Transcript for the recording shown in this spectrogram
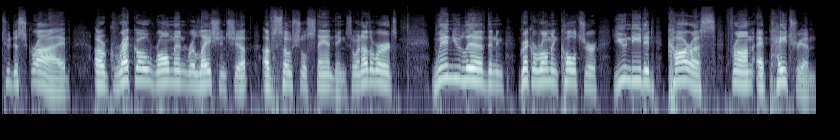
to describe a Greco Roman relationship of social standing. So, in other words, when you lived in Greco Roman culture, you needed charis from a patron.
